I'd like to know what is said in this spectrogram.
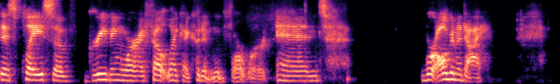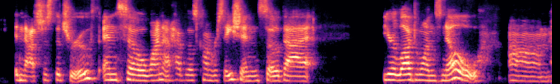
this place of grieving where I felt like I couldn't move forward. And we're all going to die. And that's just the truth. And so, why not have those conversations so that your loved ones know um,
